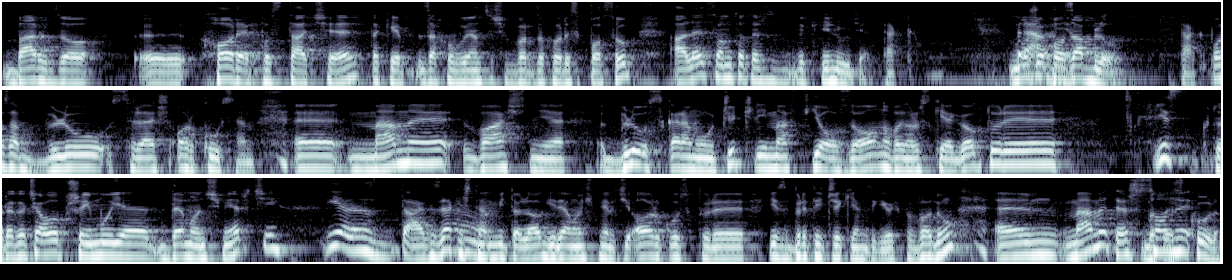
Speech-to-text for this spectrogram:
bardzo y, chore postacie, takie zachowujące się w bardzo chory sposób, ale są to też zwykli ludzie. Tak. Może Prawie. poza Blue. Tak, poza Blue slash Orkusem. E, mamy właśnie Blue Scaramucci, czyli mafiozo nowojorskiego, który jest Którego ciało przyjmuje demon śmierci? Jeden z, tak, z jakiejś tam mitologii, demon śmierci Orkus, który jest Brytyjczykiem z jakiegoś powodu. Em, mamy też Bo to Sony, jest cool.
